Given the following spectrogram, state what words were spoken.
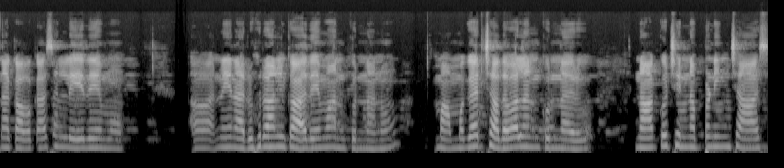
నాకు అవకాశం లేదేమో నేను అర్హురాలు కాదేమో అనుకున్నాను. మా అమ్మగారు చదవాలనుకున్నారు. నాకు చిన్నప్పటి నుంచి ఆశ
